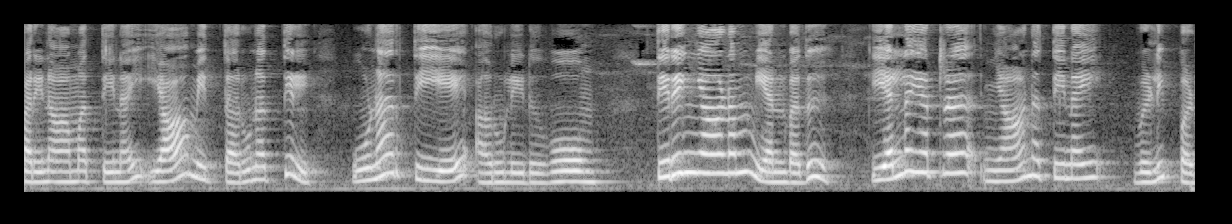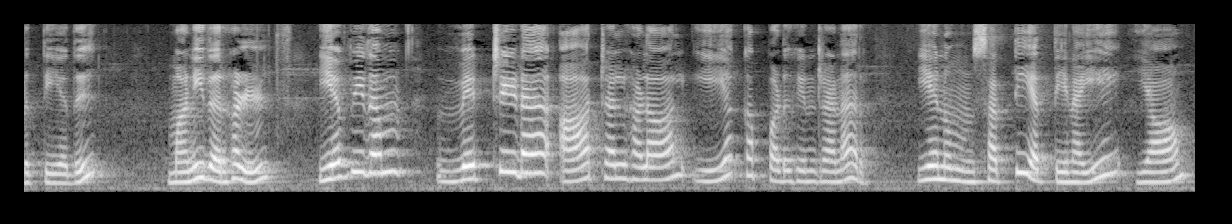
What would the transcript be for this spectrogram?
பரிணாமத்தினை யாம் இத்தருணத்தில் உணர்த்தியே அருளிடுவோம். திருஞானம் என்பது எல்லையற்ற ஞானத்தினை வெளிப்படுத்தியது மனிதர்கள் எவ்விதம் வெற்றிட ஆற்றல்களால் இயக்கப்படுகின்றனர் எனும் சத்தியத்தினையே யாம்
